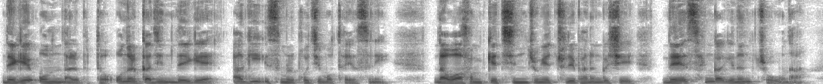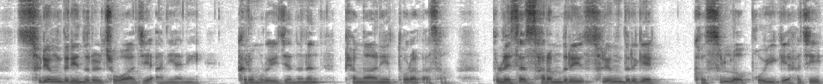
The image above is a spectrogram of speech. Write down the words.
내게 온 날부터 오늘까지 내게 악이 있음을 보지 못하였으니 나와 함께 진중에 출입하는 것이 내 생각에는 좋으나 수령들이 너를 좋아하지 아니하니 그러므로 이제 너는 평안히 돌아가서 블레셋 사람들의 수령들에게 거슬러 보이게 하지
